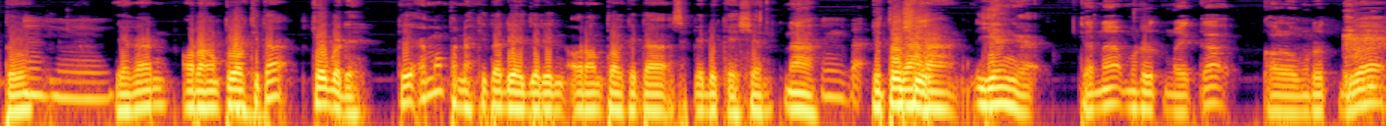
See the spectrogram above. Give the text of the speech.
gitu. Mhm. Ya kan? Orang tua kita coba deh. Kayak emang pernah kita diajarin orang tua kita sex education? Enggak. Itu sih. Nah, iya enggak? Karena menurut mereka kalau menurut gua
